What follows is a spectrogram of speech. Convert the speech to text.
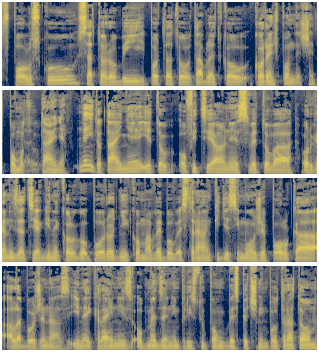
V Polsku sa to robí potratovou tabletkou korenšpondenčne. Pomocou... Tajne. Není to tajne, je to oficiálne Svetová organizácia ginekologov pôrodníkov má webové stránky, kde si môže Polka alebo žena z inej krajiny s obmedzeným prístupom k bezpečným potratom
